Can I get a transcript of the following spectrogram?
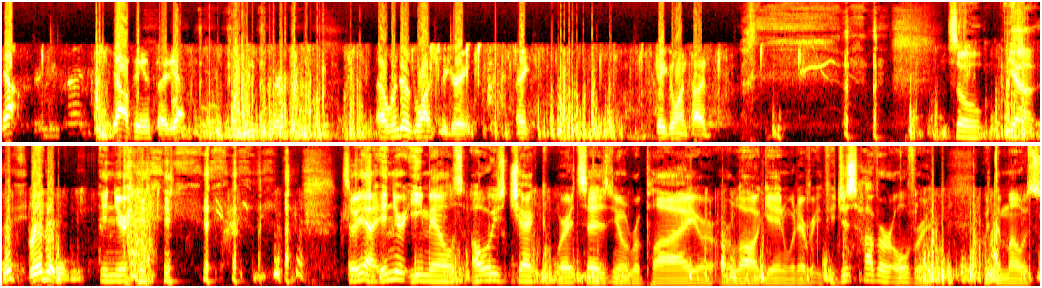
Yeah. Yeah, I'll pay inside. Yeah. Uh, windows wash would be great. Thanks. Okay, go on, Todd. So yeah, It's riveting. in your so yeah in your emails always check where it says you know reply or, or log in whatever if you just hover over it with the mouse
